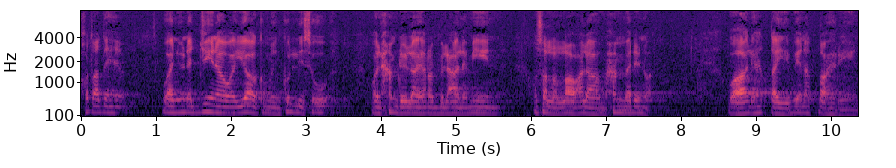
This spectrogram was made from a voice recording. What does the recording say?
خططهم وأن ينجينا وإياكم من كل سوء. والحمد لله رب العالمين وصلى الله على محمد وآله الطيبين الطاهرين.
